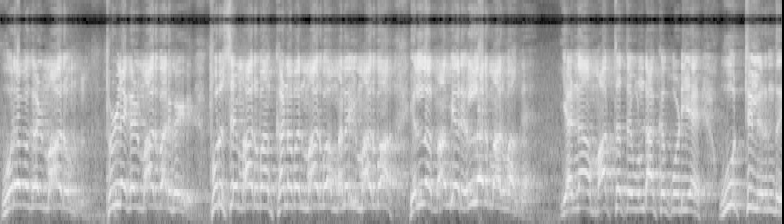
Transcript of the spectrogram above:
உறவுகள் மாறும் பிள்ளைகள் மாறுவார்கள் புருஷன் மாறுவான் கணவன் மாறுவான் மனைவி மாறுவா எல்லா மாமியார் எல்லாரும் மாறுவாங்க. ஏன்னா மாற்றத்தை உண்டாக்கக்கூடிய ஊற்றில் இருந்து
